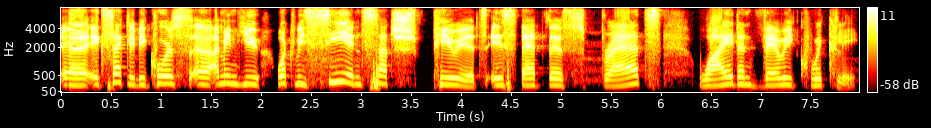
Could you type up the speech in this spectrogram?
Uh, exactly, because uh, I mean, you what we see in such periods is that the spreads widen very quickly.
